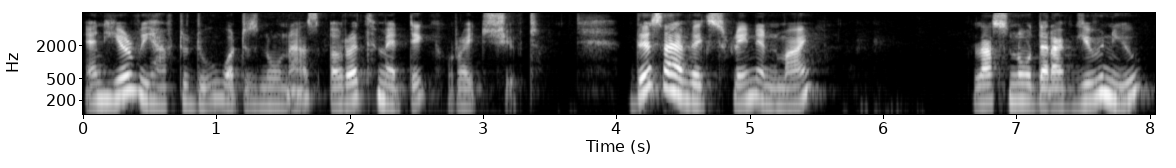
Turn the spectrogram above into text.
And here we have to do what is known as arithmetic right shift. This I have explained in my last note that I've given you.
